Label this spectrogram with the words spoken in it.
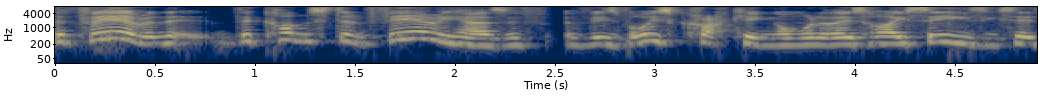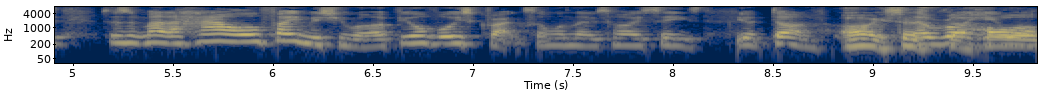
The fear and the, the constant fear he has of, of his voice cracking on one of those high Cs. He says, doesn't matter how famous you are, if your voice cracks on one of those high Cs, you're done. Oh, he says They'll the whole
